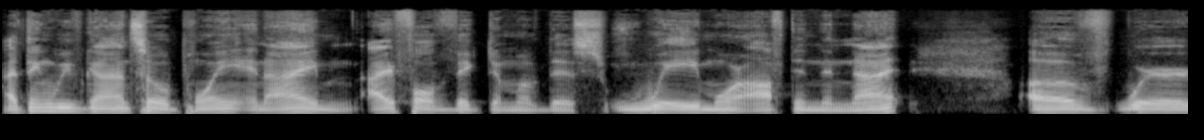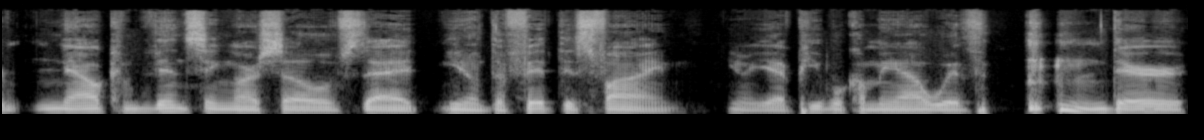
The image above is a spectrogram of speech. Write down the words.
I think we've gone to a point, and I'm I fall victim of this way more often than not. Of we're now convincing ourselves that you know the fifth is fine. You know, you have people coming out with their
